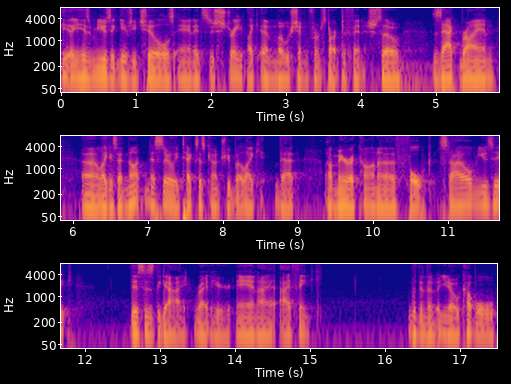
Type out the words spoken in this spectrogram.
his music gives you chills and it's just straight like emotion from start to finish. So Zach Bryan, uh, like I said, not necessarily Texas country, but like that Americana folk style music. This is the guy right here, and I I think within the you know a couple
